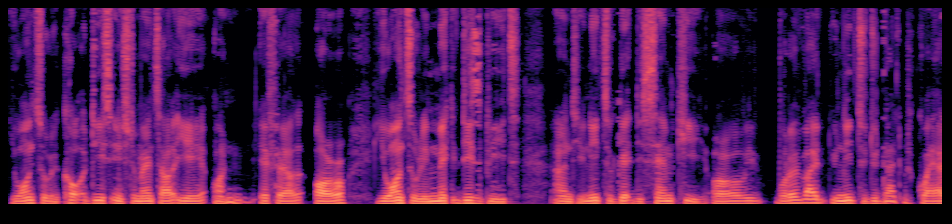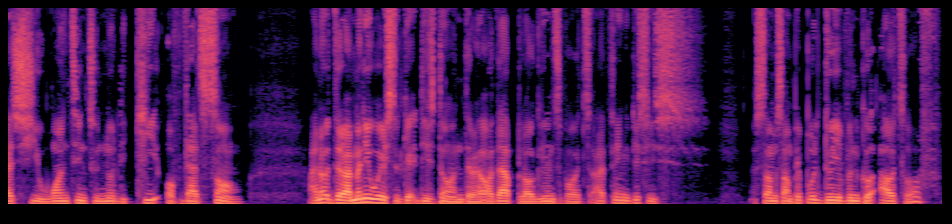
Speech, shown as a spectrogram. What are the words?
you want to record this instrumental here on FL or you want to remake this beat and you need to get the same key or whatever you need to do that requires you wanting to know the key of that song. I know there are many ways to get this done. There are other plugins, but I think this is some some people do even go out of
